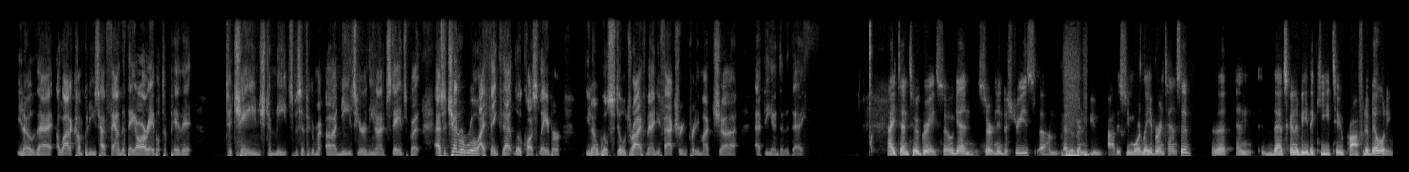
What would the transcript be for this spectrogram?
you know, that a lot of companies have found that they are able to pivot to change to meet specific uh, needs here in the United States. But as a general rule, I think that low cost labor, you know, will still drive manufacturing pretty much uh, at the end of the day. I tend to agree. So again, certain industries um, that are going to be obviously more labor intensive, uh, and that's going to be the key to profitability.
